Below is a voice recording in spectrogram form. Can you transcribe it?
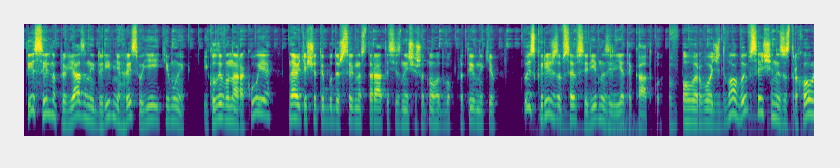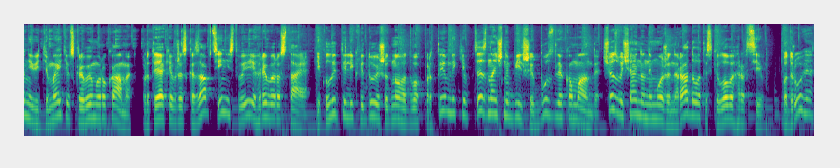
ти сильно прив'язаний до рівня гри своєї тіми, і коли вона ракує, навіть якщо ти будеш сильно старатися і знищиш одного-двох противників, ви, скоріш за все, все рівно зільєте катку. В Overwatch 2 ви все ще не застраховані від тімейтів з кривими руками, проте, як я вже сказав, цінність твоєї гри виростає. І коли ти ліквідуєш одного-двох противників, це значно більший буст для команди, що звичайно не може не радувати скілових гравців. По-друге,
